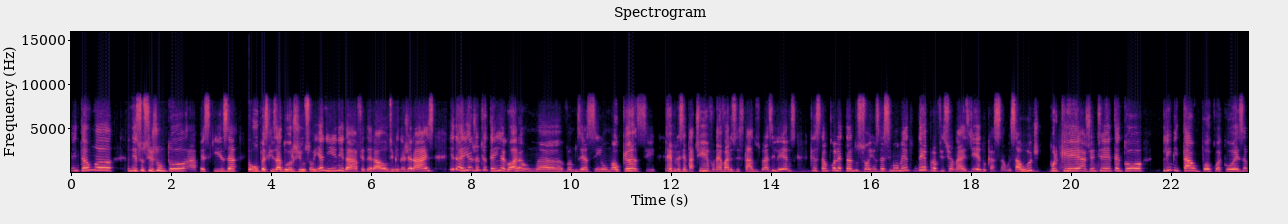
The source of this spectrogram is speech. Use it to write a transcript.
Então uh, nisso se juntou a pesquisa o pesquisador Gilson Iannini, da Federal de Minas Gerais, e daí a gente tem agora uma, vamos dizer assim, um alcance representativo, né? vários estados brasileiros que estão coletando sonhos desse momento de profissionais de educação e saúde, porque a gente tentou limitar um pouco a coisa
